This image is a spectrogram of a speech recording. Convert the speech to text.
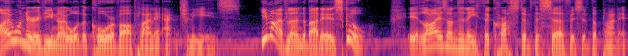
I wonder if you know what the core of our planet actually is. You might have learned about it at school. It lies underneath the crust of the surface of the planet,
